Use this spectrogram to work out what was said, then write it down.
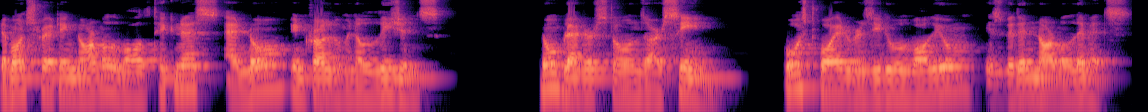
demonstrating normal wall thickness and no intraluminal lesions. No bladder stones are seen. Post-void residual volume is within normal limits.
